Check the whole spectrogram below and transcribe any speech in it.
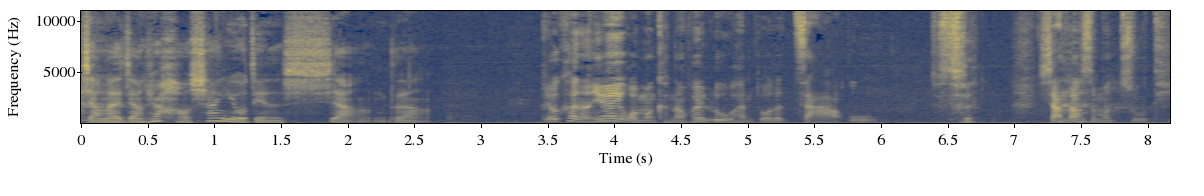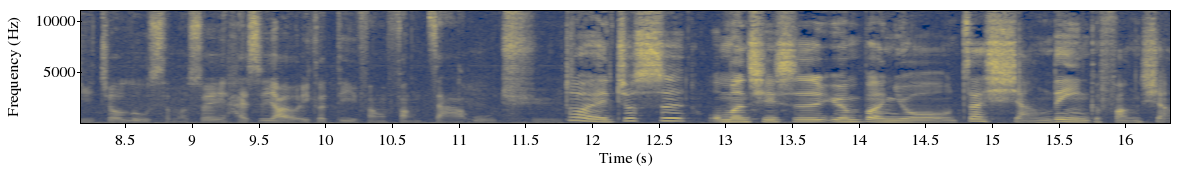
讲来讲去好像有点像这样。有可能因为我们可能会录很多的杂物，就是想到什么主题就录什么，所以还是要有一个地方放杂物区。对，就是我们其实原本有在想另一个方向，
